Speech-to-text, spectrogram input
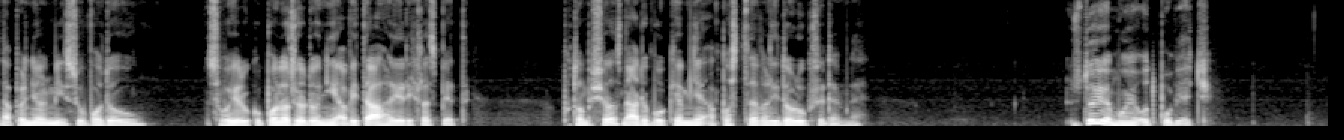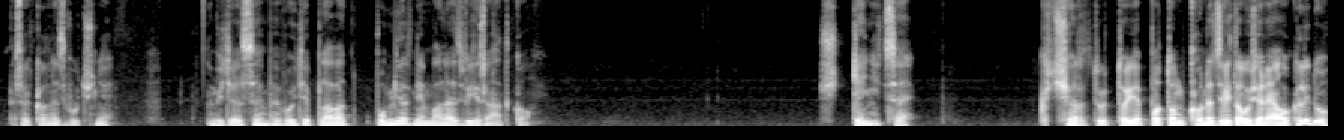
Naplnil mísu vodou, svoji ruku ponořil do ní a vytáhl ji rychle zpět. Potom šel s nádobou ke mně a postavil ji dolů přede mne. Zde je moje odpověď, řekl nezvučně. Viděl jsem ve vodě plavat poměrně malé zvířátko. Štěnice. K čertu, to je potom konec vytouženého klidu.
